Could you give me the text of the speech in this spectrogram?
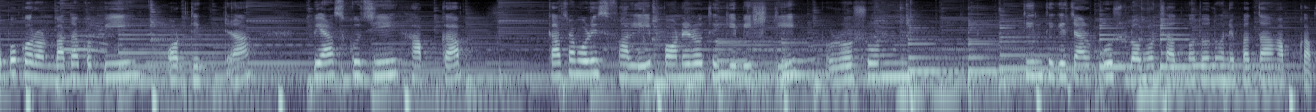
উপকরণ, বাঁধাকপি, অর্ধেকটা, পেঁয়াজ কুচি, হাফ কাপ, কাঁচামরিচ ফালি, পনেরো থেকে বিশটি, রসুন তিন থেকে চার কোষ, লবণ স্বাদ মতো ধনে পাতা হাফ কাপ।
